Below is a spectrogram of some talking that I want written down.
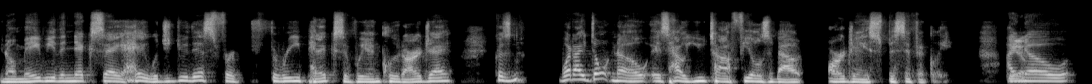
You know, maybe the Knicks say, "Hey, would you do this for three picks if we include RJ?" Because what I don't know is how Utah feels about RJ specifically. Yeah. I know,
